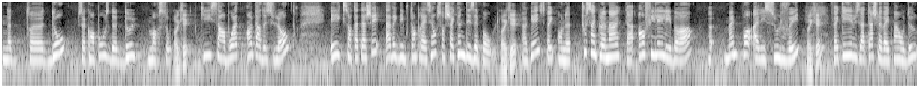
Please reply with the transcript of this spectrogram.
notre dos se compose de deux morceaux qui s'emboîtent un par-dessus l'autre et qui sont attachés avec des boutons de pression sur chacune des épaules. OK. OK? Ça fait qu'on a tout simplement qu'à enfiler les bras, même pas à les soulever. OK. Fait qu'ils attachent le vêtement au dos,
